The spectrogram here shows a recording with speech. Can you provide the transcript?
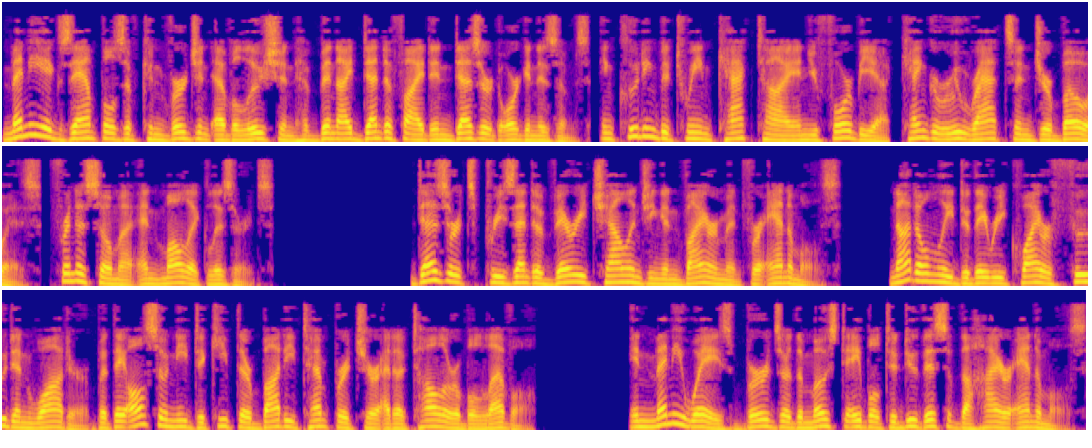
Many examples of convergent evolution have been identified in desert organisms, including between cacti and euphorbia, kangaroo rats and jerboas, phrynosoma and moloch lizards. Deserts present a very challenging environment for animals. Not only do they require food and water but they also need to keep their body temperature at a tolerable level. In many ways birds are the most able to do this of the higher animals.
